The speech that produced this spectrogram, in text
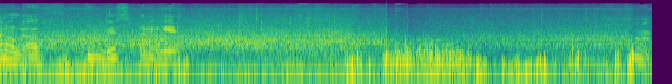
I know this one is. Hmm.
